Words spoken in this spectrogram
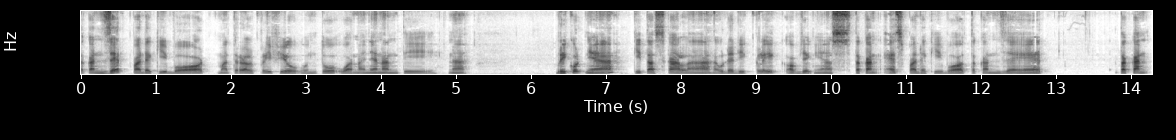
tekan Z pada keyboard material preview untuk warnanya nanti. Nah berikutnya kita skala udah diklik objeknya tekan S pada keyboard tekan Z tekan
